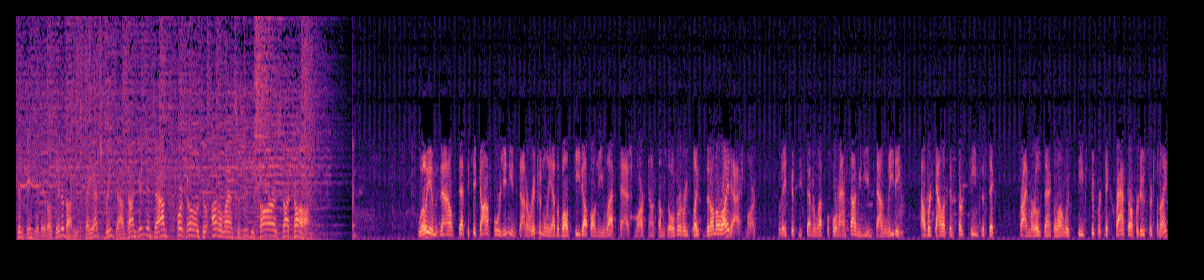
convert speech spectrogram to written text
Conveniently located on East Fayette Street, downtown Uniontown, or go to AutolandSuzukiCars.com. Williams now set to kick off for Uniontown. Originally had the ball teed up on the left hash mark. Now comes over and replaces it on the right hash mark. With 8.57 left before halftime, Uniontown leading Albert Gallatin 13 to 6. Brian Morozak along with Steve Supert, Nick Kraft, our producer tonight.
